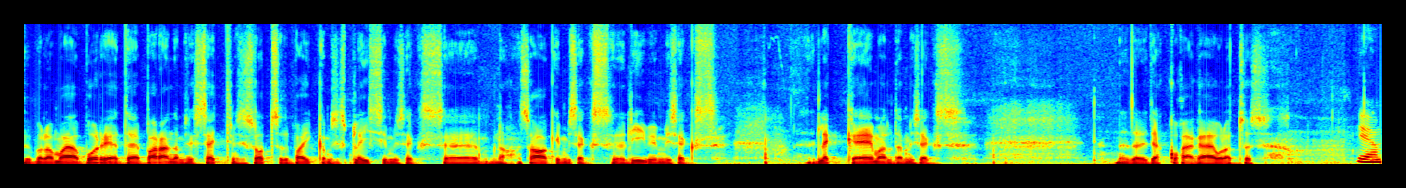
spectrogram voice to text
võib-olla on vaja purjede parandamiseks, sättimiseks, otsade paikamiseks, pleissimiseks, noh, saagimiseks, liimimiseks, lekke eemaldamiseks. Need olid jah, kohe käeulatuses. jah,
